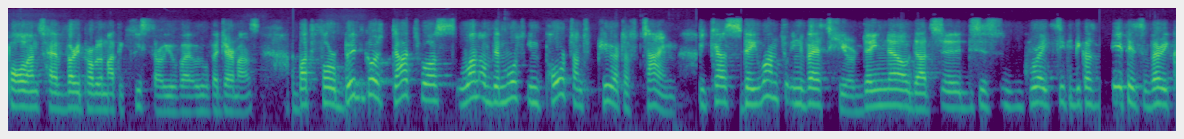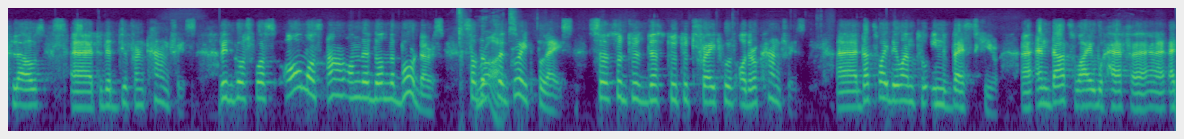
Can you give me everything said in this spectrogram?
Poland have very problematic history with, uh, with the Germans. But for Bydgoszcz, that was one of the most important period of time because they want to invest here. They know that uh, this is great city because it is very close uh, to the different countries. Bydgoszcz was almost on the on the borders, so that's right. a great place. So so to just to, to trade with other countries. Uh, that's why they want to invest here. Uh, and that's why we have uh, a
